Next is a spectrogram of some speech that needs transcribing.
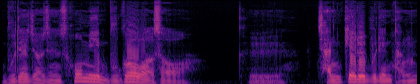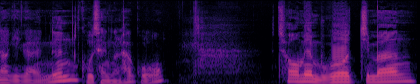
물에 젖은 솜이 무거워서 그 잔꾀를 부린 당나귀가는 고생을 하고 처음에 무거웠지만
